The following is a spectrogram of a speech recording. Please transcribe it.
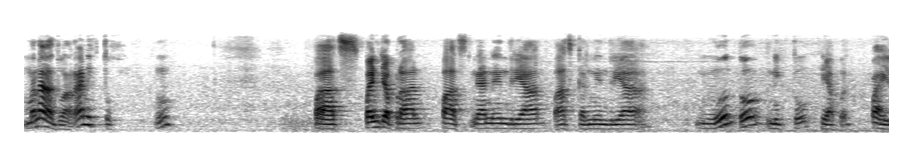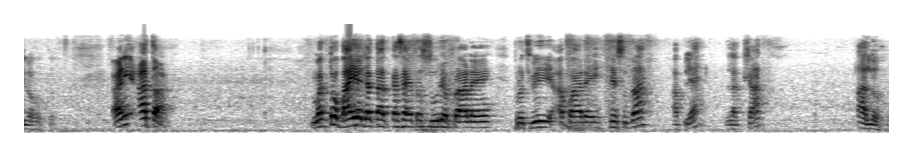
मनाद्वारा निघतो. पाच पंचप्राण पाच ज्ञानेंद्रिया पाच कर्मेंद्रिया मिळून तो निघतो हे आपण पाहिलं होतं. आणि आता मग तो बाह्य जगतात कसा आहे? तर सूर्यप्राण आहे पृथ्वी अपान आहे हे सुद्धा आपल्या लक्षात आलं होतं.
